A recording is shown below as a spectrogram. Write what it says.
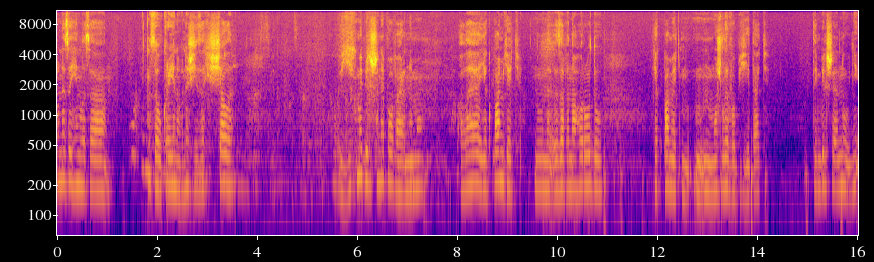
Вони загинули за, за Україну, вони ж її захищали. Їх ми більше не повернемо. Але як пам'ять, ну, за винагороду, як пам'ять, можливо б їй дати. Тим більше ну, ні,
